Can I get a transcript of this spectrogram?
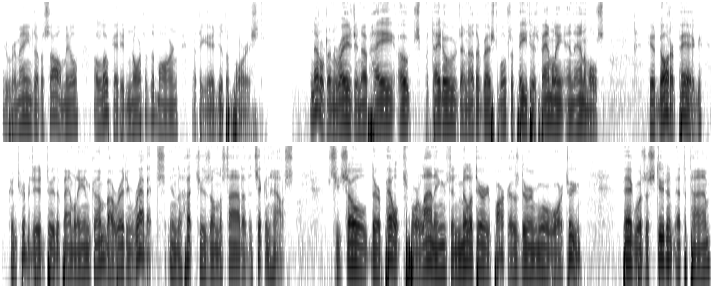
The remains of a sawmill are located north of the barn at the edge of the forest. Nettleton raised enough hay, oats, potatoes, and other vegetables to feed his family and animals. His daughter Peg contributed to the family income by raising rabbits in the hutches on the side of the chicken house. She sold their pelts for linings in military parkas during World War II. Peg was a student at the time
